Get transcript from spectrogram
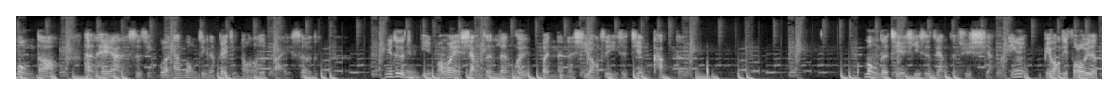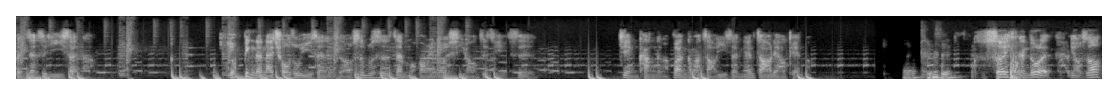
梦到很黑暗的事情，不然他梦境的背景通常都是白色的。因为这个嗯也往往也象征人会本能的希望自己是健康的。梦的解析是这样子去想啊，因为别忘记弗洛伊德本身是医生啊，有病人来求助医生的时候，是不是在某方面都希望自己是健康的嘛？不然干嘛找医生？你能找他聊天嘛？嗯，其实所以很多人有时候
